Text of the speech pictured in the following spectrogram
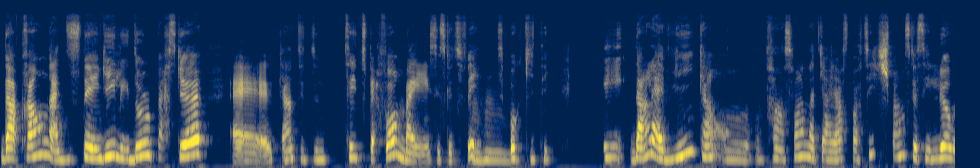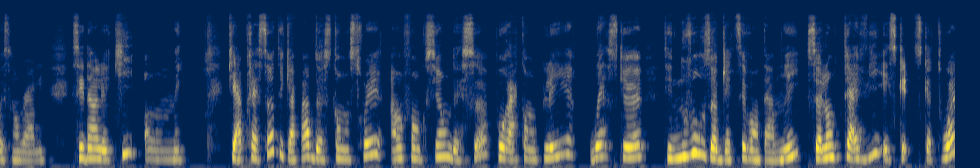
d'apprendre à distinguer les deux parce que euh, quand tu, tu performes, ben, c'est ce que tu fais. Mm-hmm. C'est pas quitter. Et dans la vie, quand on, transforme notre carrière sportive, je pense que c'est là où est-ce qu'on veut aller. C'est dans le qui on est. Puis après ça, tu es capable de se construire en fonction de ça pour accomplir où est-ce que tes nouveaux objectifs vont t'amener selon ta vie et ce que, toi,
